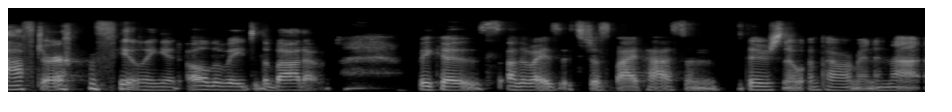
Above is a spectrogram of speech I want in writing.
after feeling it all the way to the bottom because otherwise it's just bypass and there's no empowerment in that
